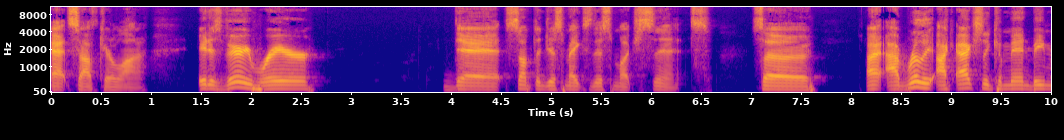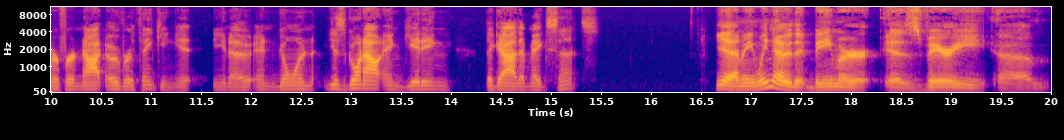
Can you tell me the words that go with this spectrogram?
at South Carolina. It is very rare that something just makes this much sense. So I, I really I actually commend Beamer for not overthinking it, you know, and going just going out and getting the guy that makes sense. Yeah, I mean, we know that Beamer is very um,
